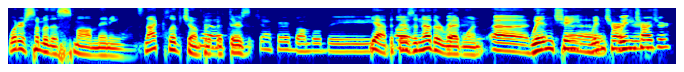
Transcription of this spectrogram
what are some of the small mini ones? Not cliff jumper, Well, but there's Jumper, Bumblebee. yeah, but there's Oh, another red but, one. Uh, Wind chain, uh, wind charger. Wind Charger.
